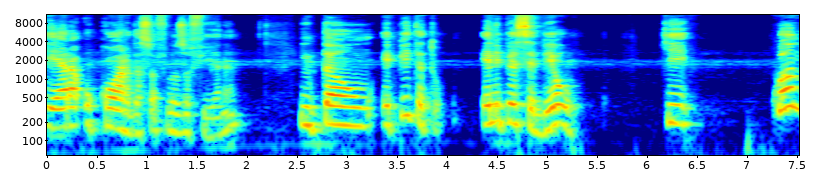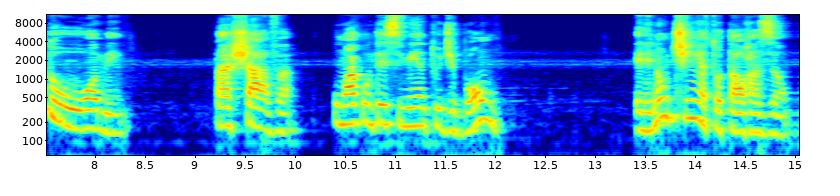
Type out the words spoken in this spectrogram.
e era o core da sua filosofia, né? Então, Epíteto, ele percebeu que quando o homem taxava um acontecimento de bom, ele não tinha total razão.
